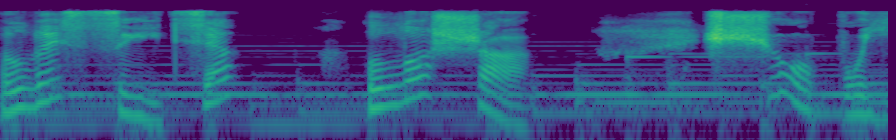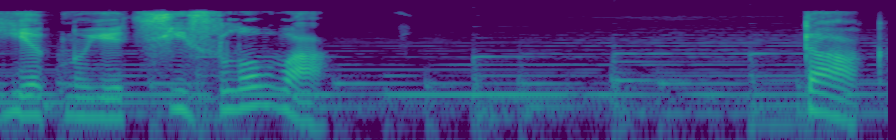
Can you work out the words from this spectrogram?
лисиця, лоша. Що поєднує ці слова? Так,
